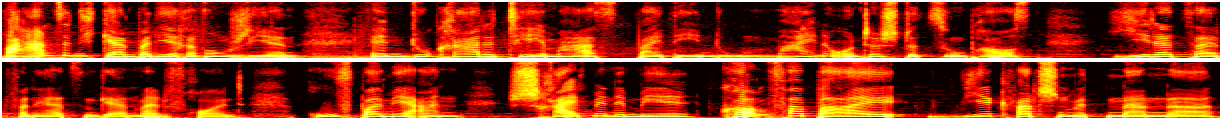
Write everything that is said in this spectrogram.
wahnsinnig gern bei dir revanchieren, wenn du gerade Themen hast, bei denen du meine Unterstützung brauchst jederzeit von Herzen gern, mein Freund. Ruf bei mir an, schreib mir eine Mail, komm vorbei, wir quatschen miteinander,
